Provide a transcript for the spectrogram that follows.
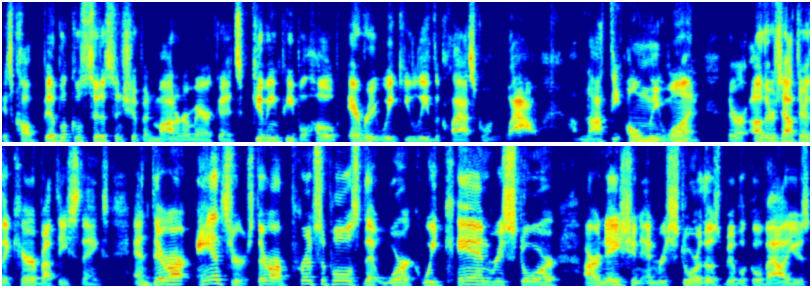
It's called biblical citizenship in modern america. It's giving people hope. Every week you leave the class going wow I'm not the only one. There are others out there that care about these things. And there are answers, there are principles that work. We can restore our nation and restore those biblical values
